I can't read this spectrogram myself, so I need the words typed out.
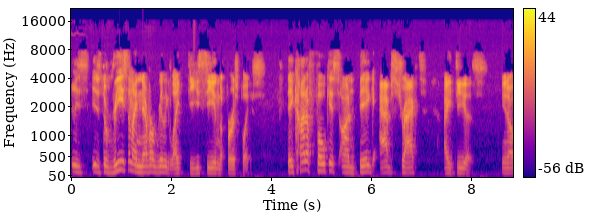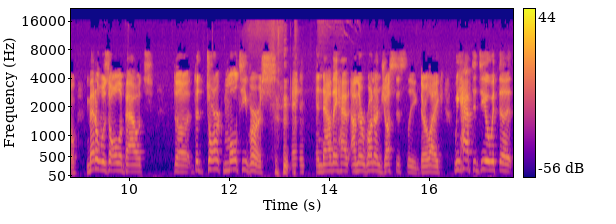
is is the reason I never really liked DC in the first place. They kind of focus on big abstract ideas. You know, Metal was all about the the dark multiverse and and now they have on their run on Justice League, they're like, we have to deal with the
